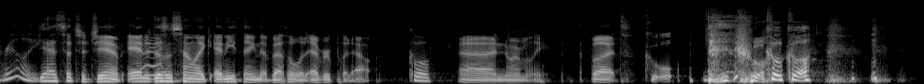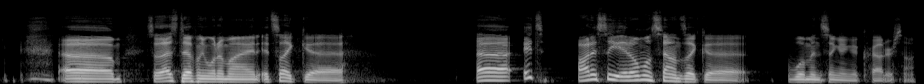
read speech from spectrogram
really? Yeah, it's such a jam. And it doesn't sound like anything that Bethel would ever put out Cool. uh, normally. But cool. cool. Cool, cool. Um, so that's definitely one of mine. It's like, uh, uh, it's honestly, it almost sounds like a woman singing a Crowder song.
